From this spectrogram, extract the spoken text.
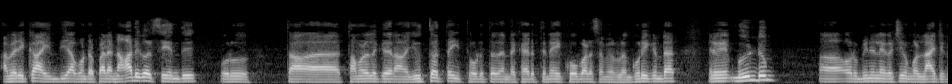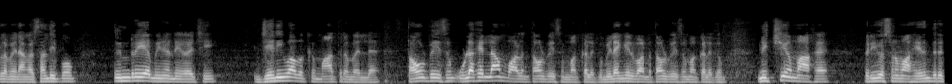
அமெரிக்கா இந்தியா போன்ற பல நாடுகள் சேர்ந்து ஒரு தமிழர்களுக்கு எதிரான யுத்தத்தை தொடுத்தது என்ற கருத்தினை கோபாலசாமி அவர்களும் கூறுகின்றார். எனவே மீண்டும் ஒரு மின்னல் நிகழ்ச்சி உங்கள் ஞாயிற்றுக்கிழமை நாங்கள் சந்திப்போம். இன்றைய மின்னல் நிகழ்ச்சி ஜெனீவாவுக்கு மாத்திரமல்ல. தமிழ் பேசும் உலகெல்லாம் வாழும் தமிழ் பேசும் மக்களுக்கும் இலங்கையில் வாழ்ந்த தமிழ் பேசும் மக்களுக்கும் நிச்சயமாக பிரயோசனமாக இருந்திருக்கும்.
